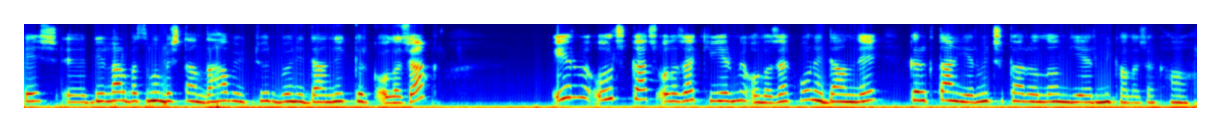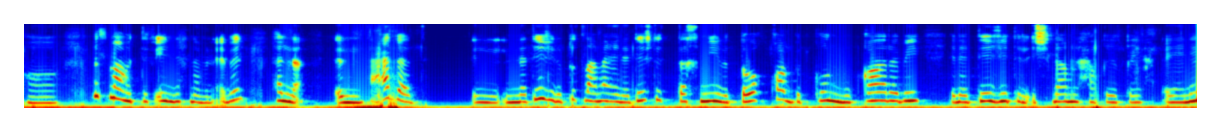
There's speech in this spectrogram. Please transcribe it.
beş birler basımı 5'ten daha büyüktür. Bu nedenle 40 olacak. 23 kaç olacak? 20 olacak. Bu nedenle 40'tan 20 çıkaralım 20 kalacak ها ها مثل ما متفقين نحن من قبل هلأ العدد النتيجة اللي بتطلع معي نتيجة التخمين التوقع بتكون مقاربة لنتيجة الإشلام الحقيقي يعني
